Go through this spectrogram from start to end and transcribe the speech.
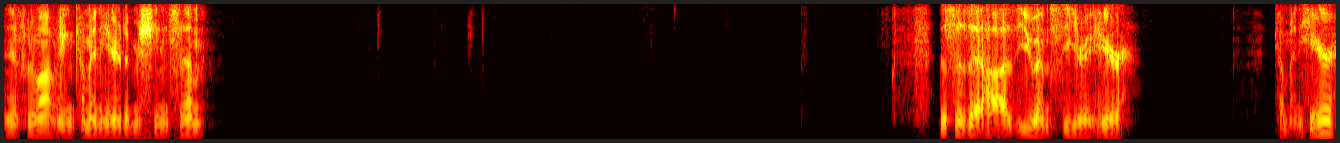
And if we want, we can come in here to Machine Sim. This is a Haas UMC right here. Come in here.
